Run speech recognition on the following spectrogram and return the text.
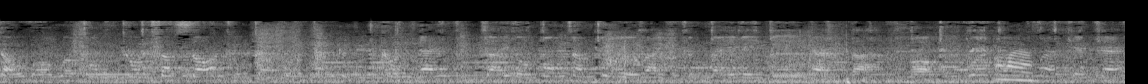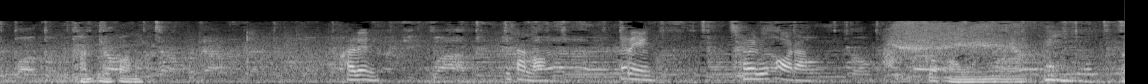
ขาบอกว่าผมคนซับซ้อนคนจากคนนั้นคนอื่นคนไหนใจของผมทำชั่วอะไรทำไมไม่มีน้ำตาบอกว่าผมอะไรอะมันเข้มแข็งกว่าคนอื่นหันไปฟังใครเล่นพี่สันเหรอเล่นเองทำไมรู้คอร์ดอะก็เอามาไอ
